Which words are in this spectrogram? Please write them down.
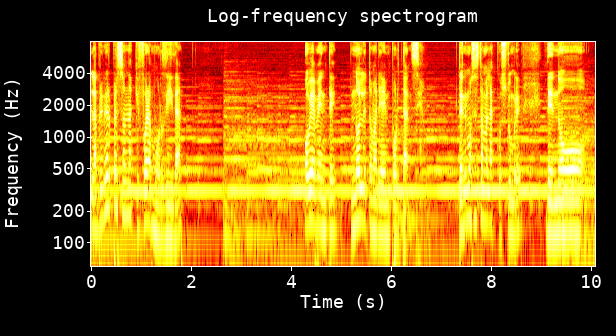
la primera persona que fuera mordida, obviamente no le tomaría importancia. Tenemos esta mala costumbre de no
